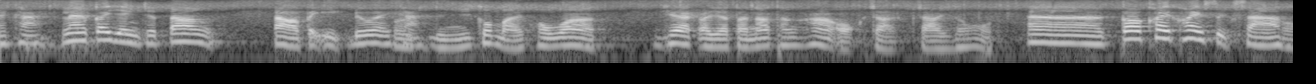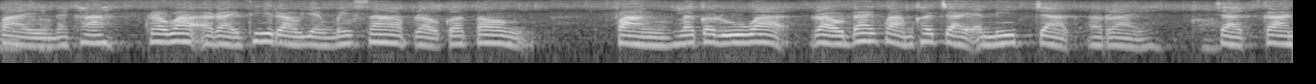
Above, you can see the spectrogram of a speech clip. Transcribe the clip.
นะคะ แล้วก็ยังจะต้อง ต่อไปอีกด้วยค่ะ อย่างนี้ก็หมายความว่าแยกอายตนะทั้ง 5 ออกจากใจทั้งหมดเอ่อก็ค่อยๆศึกษาไปนะคะ เพราะว่าอะไรที่เรายังไม่ทราบเราก็ต้องฟังแล้วก็รู้ว่าเราได้ความเข้าใจอันนี้จากอะไร จากการ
